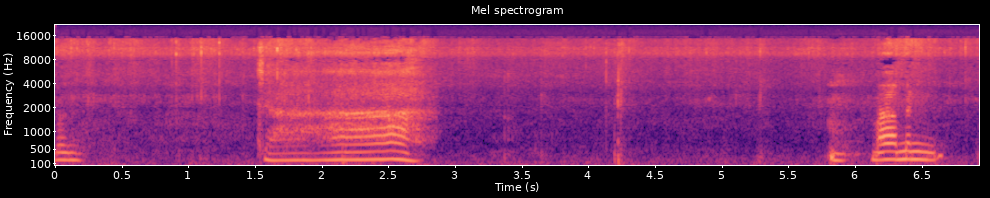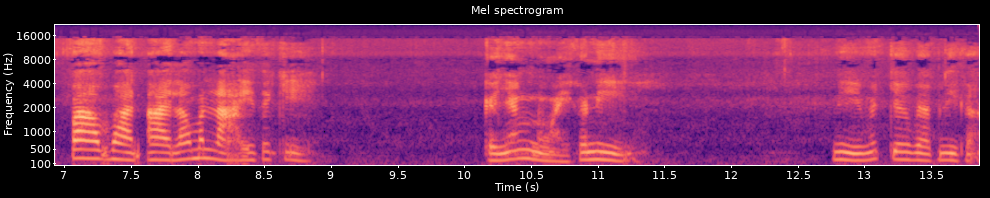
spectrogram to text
บิ่งจ้ามว่ามันป้าหวานอายแล้วมันหลายตะกี้ก็ยังหน่อยก็นี่ นี่มาเจอแบบนี้กะ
